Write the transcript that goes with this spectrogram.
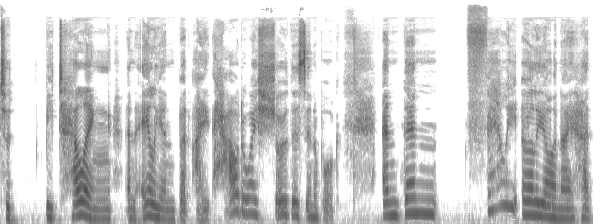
to be telling an alien, but I how do I show this in a book? And then fairly early on, I had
